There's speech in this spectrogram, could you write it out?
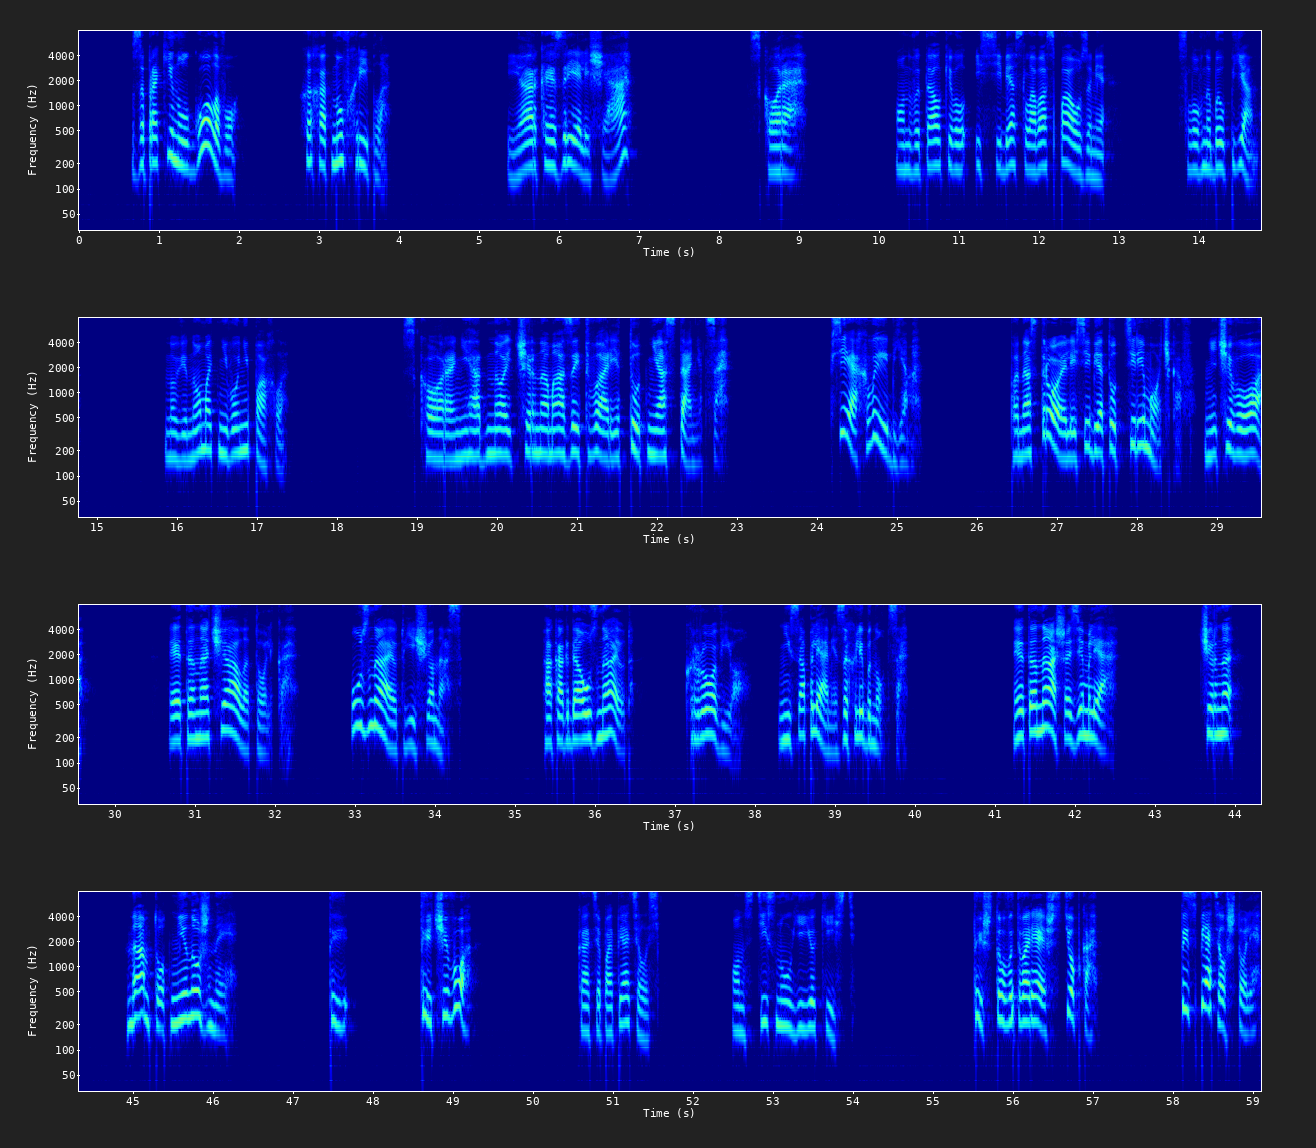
запрокинул голову, хохотнув хрипло. «Яркое зрелище, а? Скоро...» Он выталкивал из себя слова с паузами, словно был пьян. Но вином от него не пахло. «Скоро ни одной черномазой твари тут не останется. Всех выбьем!» Понастроили себе тут теремочков. Ничего. Это начало только. Узнают еще нас. А когда узнают, кровью, не соплями захлебнутся. Это наша земля. Черно... Нам тут не нужны. Ты... ты чего? Катя попятилась. Он стиснул ее кисть. «Ты что вытворяешь, Стёпка? Ты спятил, что ли?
